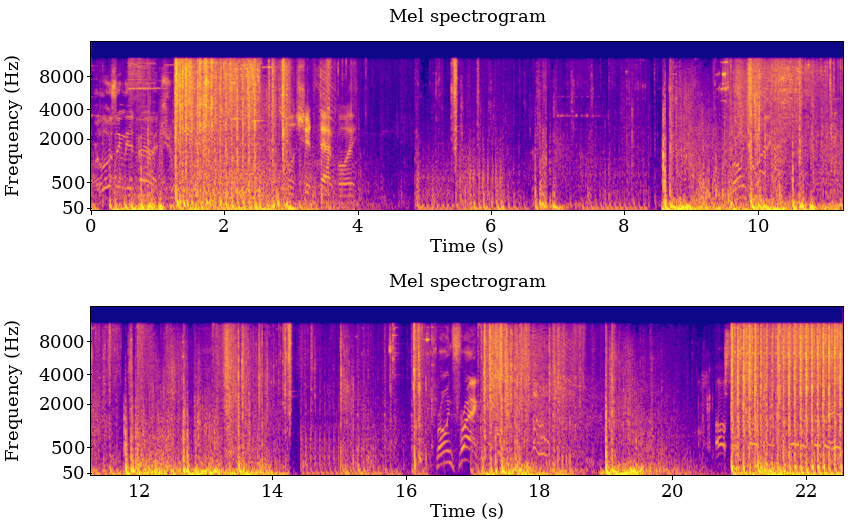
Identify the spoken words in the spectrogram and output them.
We're losing the advantage. Bullshit that boy. Throwing frag. Throwing frag. Hostiles contact overhead.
